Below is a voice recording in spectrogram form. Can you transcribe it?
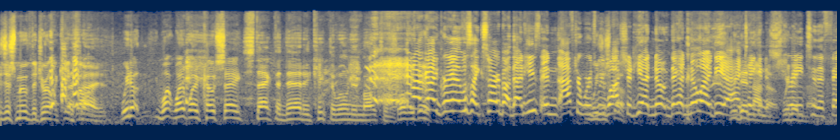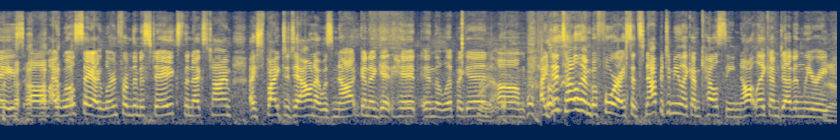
to just move the drill and keep That's going? right. We don't. What, what what did Coach say? Stack the dead and keep the wounded marching. What and our do. guy Grant was like, "Sorry about that." He's and afterwards We we, watched go. it. He had no, they had no idea I had did not taken know. it We straight didn't to know. the face. Um, I will say I learned from the mistakes. The next time I spiked it down, I was not gonna get hit in the lip again. Um, I did tell him before. I said, "Snap it to me like I'm Kelsey, not like I'm Devin Leary." Yeah.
